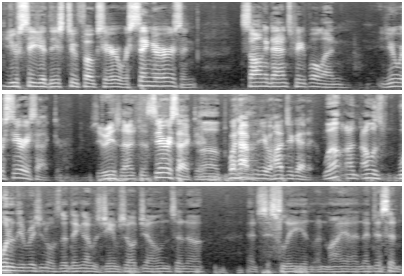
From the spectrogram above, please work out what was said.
you see these two folks here were singers and song and dance people, and you were serious actor. Serious actor. Serious actor. Uh, what happened to you? How'd you get it? Well, I, I was one of the originals. I think that was James Earl Jones and uh, and Cicely and, and Maya, and they just said,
